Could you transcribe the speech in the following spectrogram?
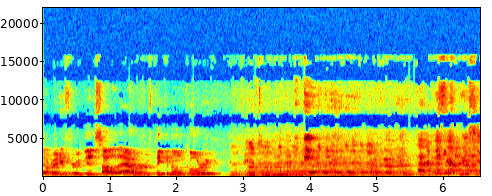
Y'all ready for a good solid hour of picking on Corey?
